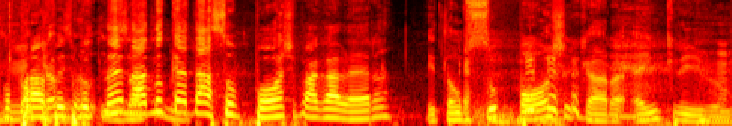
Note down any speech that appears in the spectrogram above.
Comprar o Facebook. Não é nada, não quer dar suporte pra galera. Então o suporte, cara, é incrível.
